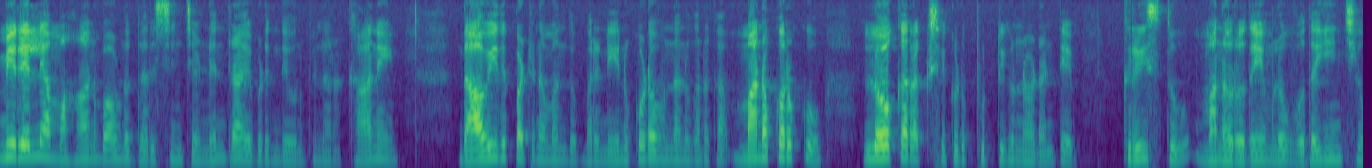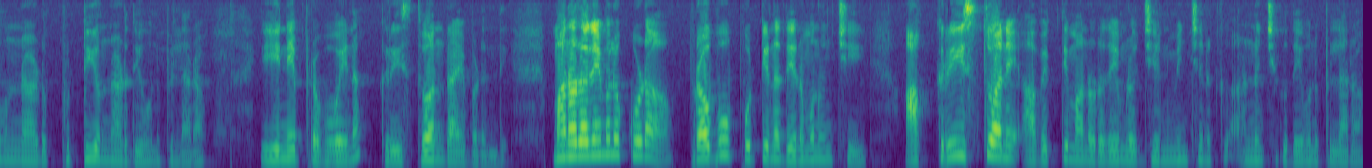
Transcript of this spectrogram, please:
మీరెళ్ళి ఆ మహానుభావును దర్శించండి అని రాయబడింది దేవుని పిల్లర. కానీ దావీదు పట్టణమందు మరి నేను కూడా ఉన్నాను కనుక మన కొరకు లోకరక్షకుడు పుట్టి ఉన్నాడు అంటే క్రీస్తు మన హృదయంలో ఉదయించి ఉన్నాడు పుట్టి ఉన్నాడు దేవుని పిల్లరా. ఈయనే ప్రభువైన క్రీస్తు అని రాయబడింది. మన హృదయంలో కూడా ప్రభు పుట్టిన దినము నుంచి ఆ క్రీస్తు అనే ఆ వ్యక్తి మన హృదయంలో జన్మించిన నుంచి దేవుని పిల్లరా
